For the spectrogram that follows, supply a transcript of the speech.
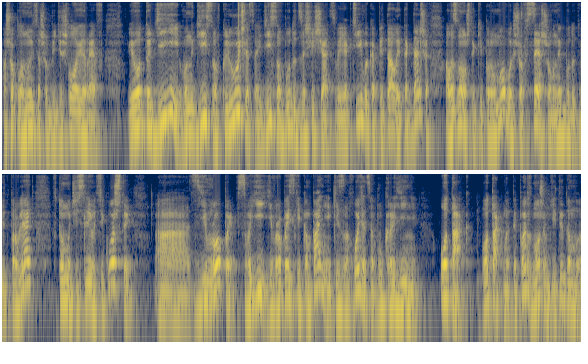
а що планується, щоб відійшло РФ. І от тоді вони дійсно включаться і дійсно будуть захищати свої активи, капітали і так далі. Але знову ж таки, про умови, що все, що вони будуть відправляти, в тому числі оці кошти а, з Європи в свої європейські компанії, які знаходяться в Україні. Отак, отак ми тепер зможемо дійти до миру.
